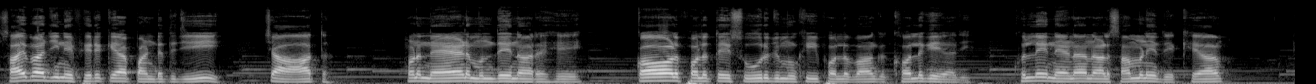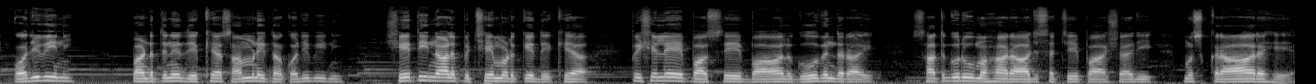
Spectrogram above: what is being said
ਸਾਹਿਬਾਂ ਜੀ ਨੇ ਫਿਰ ਕਿਹਾ, ਪੰਡਿਤ ਜੀ, ਝਾਤ ਹੁਣ ਨੈਣ ਮੁੰਦੇ ਨਾ ਰਹੇ। ਕੌਲ ਫੁੱਲ ਤੇ ਸੂਰਜਮੁਖੀ ਫੁੱਲ ਵਾਂਗ ਖੁੱਲ ਗਿਆ ਜੀ। ਖੁੱਲੇ ਨੈਣਾ ਨਾਲ ਸਾਹਮਣੇ ਦੇਖਿਆ ਕੁਝ ਵੀ ਨਹੀਂ। ਪੰਡਤ ਨੇ ਦੇਖਿਆ ਸਾਹਮਣੇ ਤਾਂ ਕੁਝ ਵੀ ਨਹੀਂ। ਛੇਤੀ ਨਾਲ ਪਿੱਛੇ ਮੁੜ ਕੇ ਦੇਖਿਆ ਪਿਛਲੇ ਪਾਸੇ ਬਾਲ ਗੋਬਿੰਦ ਰਾਏ। ਸਤਿਗੁਰੂ ਮਹਾਰਾਜ ਸੱਚੇ ਪਾਤਸ਼ਾਹ ਜੀ ਮੁਸਕਰਾ ਰਹੇ ਆ।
